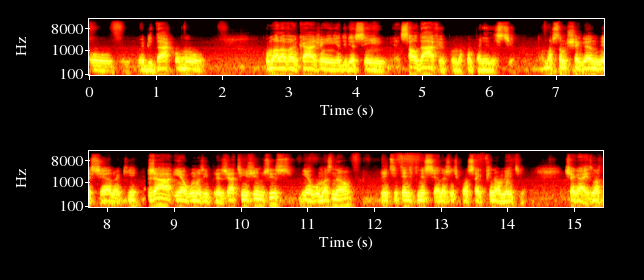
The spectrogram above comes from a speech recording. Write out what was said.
o, o EBITDA como, como alavancagem, eu diria assim, saudável para uma companhia desse tipo. Então, nós estamos chegando nesse ano aqui. Já em algumas empresas já atingimos isso, em algumas não. A gente entende que nesse ano a gente consegue finalmente chegar a isso. Nós,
